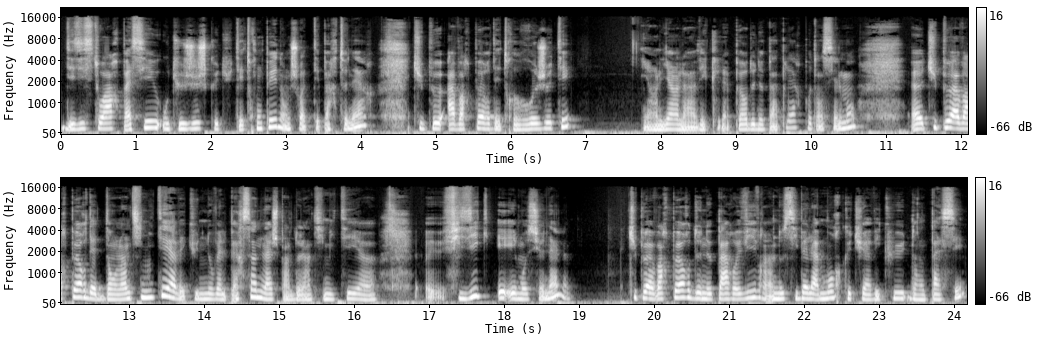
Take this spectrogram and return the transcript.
des histoires passées où tu juges que tu t'es trompé dans le choix de tes partenaires. Tu peux avoir peur d'être rejeté. Il y a un lien là avec la peur de ne pas plaire potentiellement. Euh, tu peux avoir peur d'être dans l'intimité avec une nouvelle personne. Là, je parle de l'intimité euh, physique et émotionnelle. Tu peux avoir peur de ne pas revivre un aussi bel amour que tu as vécu dans le passé.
